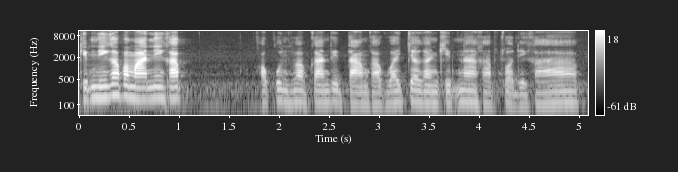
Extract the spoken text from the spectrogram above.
คลิปนี้ก็ประมาณนี้ครับ ขอบคุณสำหรับการติดตามครับ ไว้เจอกันคลิปหน้าครับ สวัสดีครับ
